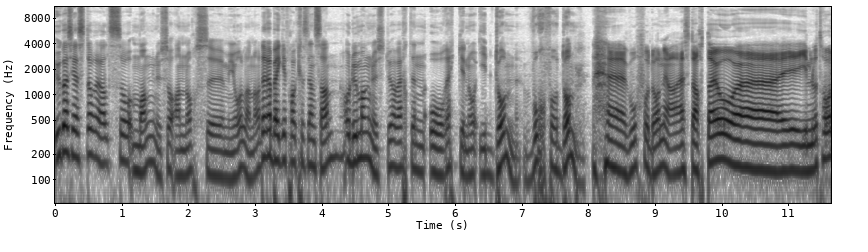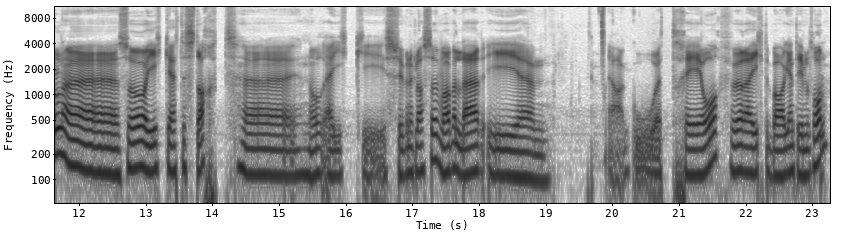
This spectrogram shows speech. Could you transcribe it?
Ukas gjester er altså Magnus og Anders eh, Mjåland. Og dere er begge fra Kristiansand. Og du Magnus, du har vært en årrekke nå i Don. Hvorfor Don? Hvorfor Don, ja. Jeg starta jo uh, i Gimletroll. Uh, så gikk jeg til Start uh, når jeg gikk i syvende klasse. Var vel der i eh, ja, gode tre år før jeg gikk tilbake igjen til Gimletroll.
